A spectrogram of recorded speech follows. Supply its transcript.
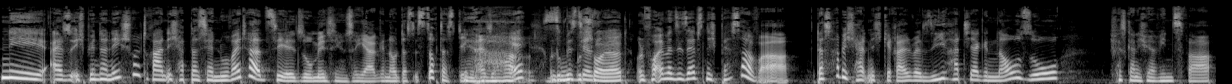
nee, also ich bin da nicht schuld dran, ich habe das ja nur weitererzählt, so mäßig. Und so, ja genau, das ist doch das Ding. Ja, also hä? Und so du bist bescheuert. ja und vor allem, wenn sie selbst nicht besser war. Das habe ich halt nicht gereilt, weil sie hat ja genauso, ich weiß gar nicht mehr, wen es war,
